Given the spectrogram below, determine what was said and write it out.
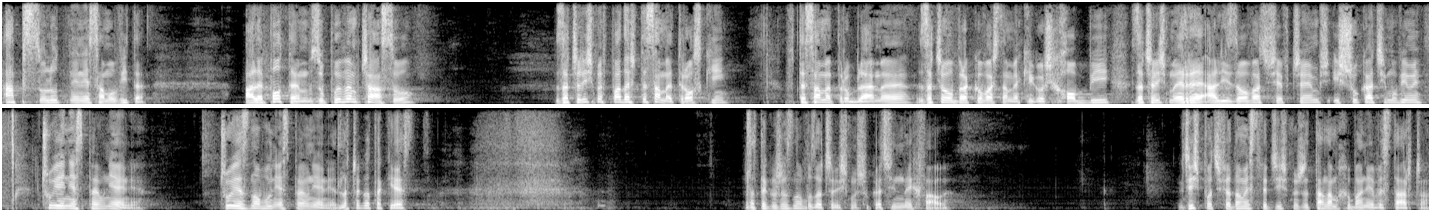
absolutnie niesamowite. Ale potem, z upływem czasu, zaczęliśmy wpadać w te same troski, w te same problemy, zaczęło brakować nam jakiegoś hobby, zaczęliśmy realizować się w czymś i szukać i mówimy, czuję niespełnienie. Czuję znowu niespełnienie. Dlaczego tak jest? Dlatego, że znowu zaczęliśmy szukać innej chwały. Gdzieś podświadomie stwierdziliśmy, że ta nam chyba nie wystarcza.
